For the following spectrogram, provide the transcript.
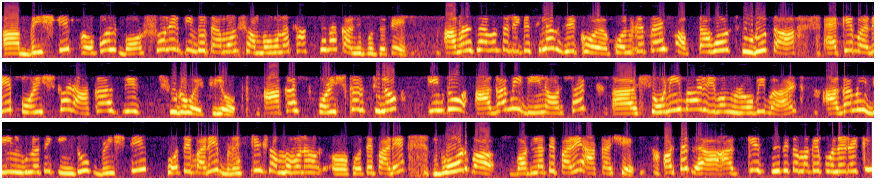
আহ, বৃষ্টির প্রবল বর্ষণের কিন্তু তেমন সম্ভাবনা থাকছে না কালী পুজোতে। আমরা যেমনটা দেখেছিলাম যে কলকাতায় সপ্তাহ শুরুটা একেবারে পরিষ্কার আকাশ দিয়ে শুরু হয়েছিল। আকাশ পরিষ্কার ছিল কিন্তু আগামী দিন অর্থাৎ শনিবার এবং রবিবার আগামী দিনগুলোতে কিন্তু বৃষ্টি হতে পারে, বৃষ্টির সম্ভাবনা হতে পারে, ভোর বদলাতে পারে আকাশে। অর্থাৎ আজকে যদি তোমাকে বলে রাখি,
